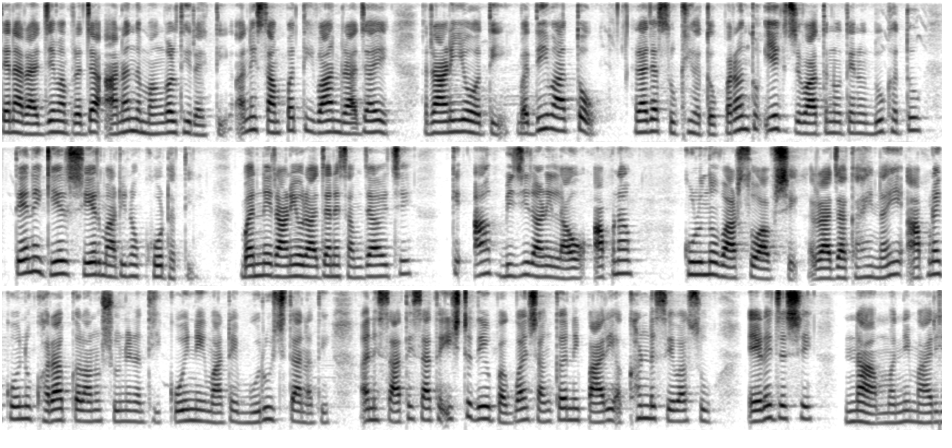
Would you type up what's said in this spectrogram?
તેના રાજ્યમાં પ્રજા આનંદ મંગળથી રહેતી અને સંપત્તિવાન રાજાએ રાણીઓ હતી. બધી વાતો રાજા સુખી હતો, પરંતુ એક જ વાતનું તેનું દુઃખ હતું. તેને ઘેર શેર માટીનો ખોટ હતી. બંને રાણીઓ રાજાને સમજાવે છે કે આપ બીજી રાણી લાવો, આપણા કુળનો વારસો આવશે. રાજા કહે, નહીં, આપણે કોઈનું ખરાબ કરવાનું શૂન્ય નથી, કોઈને માટે બુરું ઈચ્છતા નથી. અને સાથે સાથે ઈષ્ટદેવ ભગવાન શંકરની પારી અખંડ સેવા શું? એળે જશે? ના, મને મારી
